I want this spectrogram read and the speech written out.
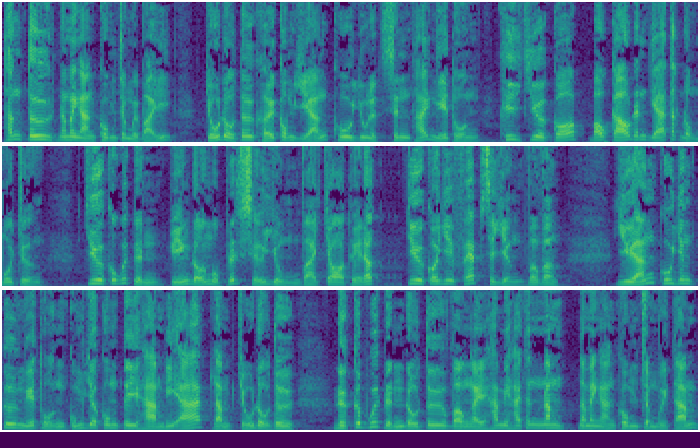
Tháng 4 năm 2017, chủ đầu tư khởi công dự án khu du lịch sinh thái Nghĩa Thuận khi chưa có báo cáo đánh giá tác động môi trường, chưa có quyết định chuyển đổi mục đích sử dụng và cho thuê đất, chưa có giấy phép xây dựng, vân vân. Dự án khu dân cư Nghĩa Thuận cũng do công ty Hà Mỹ Á làm chủ đầu tư, được cấp quyết định đầu tư vào ngày 22 tháng 5 năm 2018.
